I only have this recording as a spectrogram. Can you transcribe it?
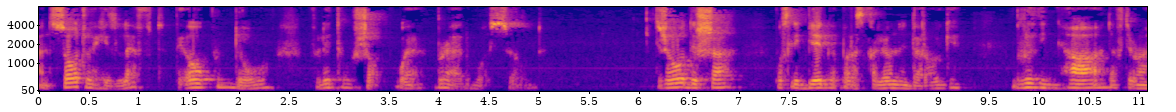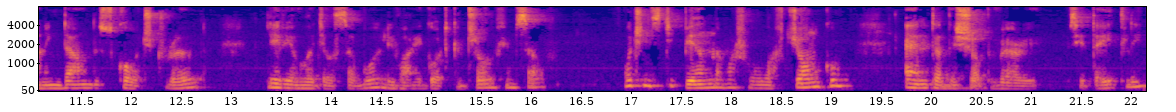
and saw to his left the open door of a little shop where bread was sold. Тяжело дыша после бега по раскаленной дороге, breathing hard after running down the scorched road, Леви овладел собой, Levi got control of himself, очень степенно вошел в ловчонку, entered the shop very sedately,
